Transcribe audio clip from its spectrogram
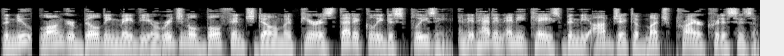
the new, longer building made the original Bulfinch Dome appear aesthetically displeasing and it had in any case been the object of much prior criticism.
